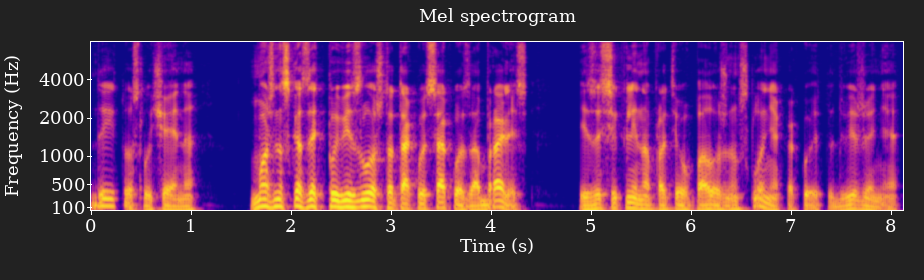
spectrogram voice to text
да и то случайно. Можно сказать, повезло, что так высоко забрались и засекли на противоположном склоне какое-то движение.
